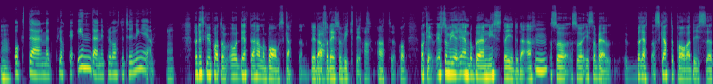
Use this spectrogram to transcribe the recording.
mm. och därmed plocka in den i privatuthyrning igen. Mm. För det ska vi prata om och detta handlar bara om skatten. Det är därför ja. det är så viktigt ja. att prata. Okej, okay, eftersom vi ändå börjar nysta i det där, mm. så, så Isabelle, berätta. Skatteparadiset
